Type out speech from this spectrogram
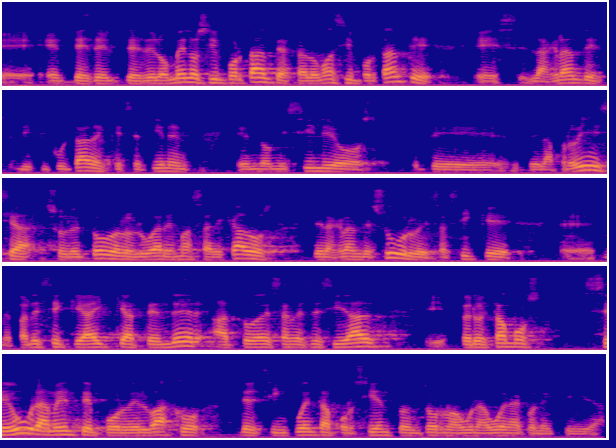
eh, eh, desde, desde, lo menos importante hasta lo más importante, es las grandes dificultades que se tienen en domicilios de, la provincia, sobre todo en los lugares más alejados de las grandes urbes. Así que me parece que hay que atender a toda esa necesidad, pero estamos seguramente por debajo del 50% en torno a una buena conectividad.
